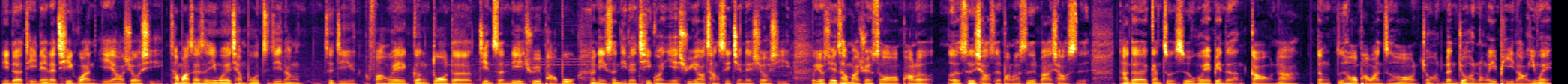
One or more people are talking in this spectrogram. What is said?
你的体内的器官也要休息。超马赛是因为强迫自己让自己发挥更多的精神力去跑步，那你身体的器官也需要长时间的休息。有些超马选手跑了二十四小时，跑了四十八小时，他的肝指数会变得很高。那等之后跑完之后，就人就很容易疲劳，因为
